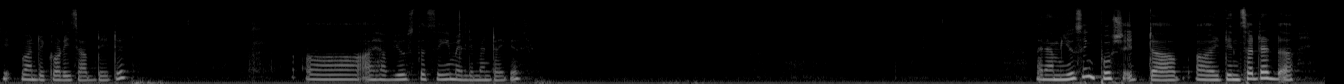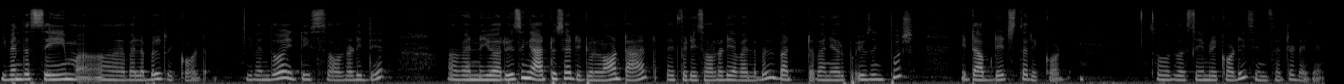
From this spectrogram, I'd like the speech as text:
See one record is updated. Uh, I have used the same element I guess. When I'm using push it uh, uh, it inserted uh, even the same uh, available record. Even though it is already there uh, when you are using add to set it will not add if it is already available. But when you are using push it updates the record. So the same record is inserted again.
